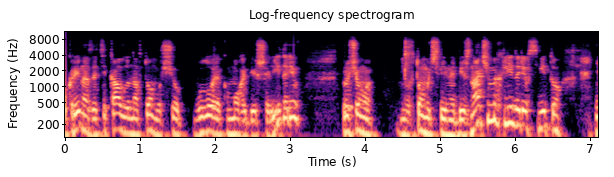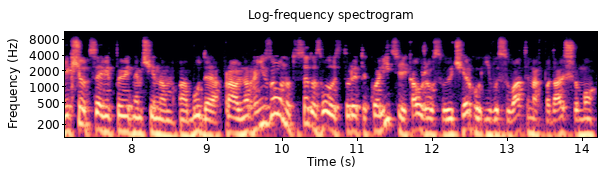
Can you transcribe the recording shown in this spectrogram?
Україна зацікавлена в тому, щоб було якомога більше лідерів, причому в тому числі найбільш значимих лідерів світу. Якщо це відповідним чином буде правильно організовано, то це дозволить створити коаліцію, яка вже у свою чергу і висуватиме в подальшому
